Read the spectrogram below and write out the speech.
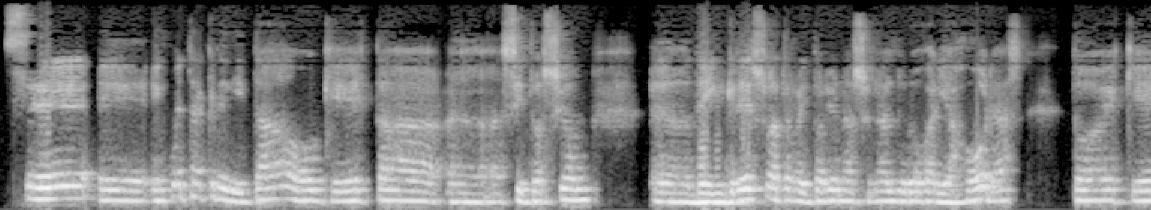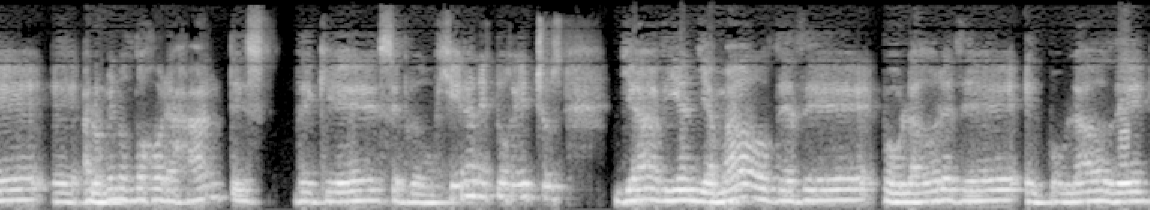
Se encuentra acreditado que esta situación de ingreso a territorio nacional duró varias horas, todo es que eh, a lo menos dos horas antes de que se produjeran estos hechos, ya habían llamado desde pobladores del poblado de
